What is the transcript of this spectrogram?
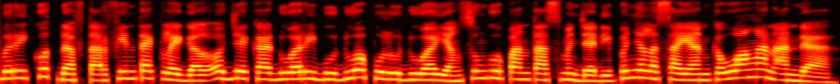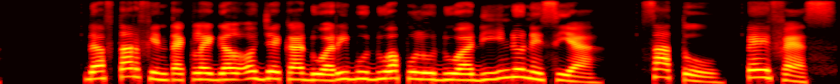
Berikut daftar fintech legal OJK 2022 yang sungguh pantas menjadi penyelesaian keuangan Anda. Daftar fintech legal OJK 2022 di Indonesia. 1. Payfast.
